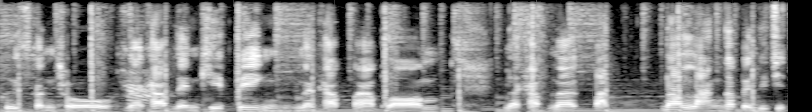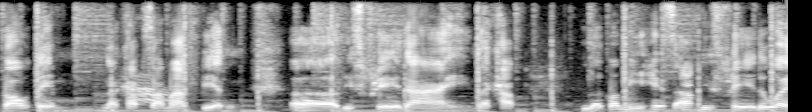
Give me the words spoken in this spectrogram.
Cruise Control ค่ะนะครับ Lane Keeping นะครับมาพร้อมนะครับหน้าปัดด้านหลังก็เป็นดิจิตอลเต็มนะครับค่ะสามารถเปลี่ยนดิสเพลย์ได้นะครับแล้วก็มี Heads Up Display ด้วย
